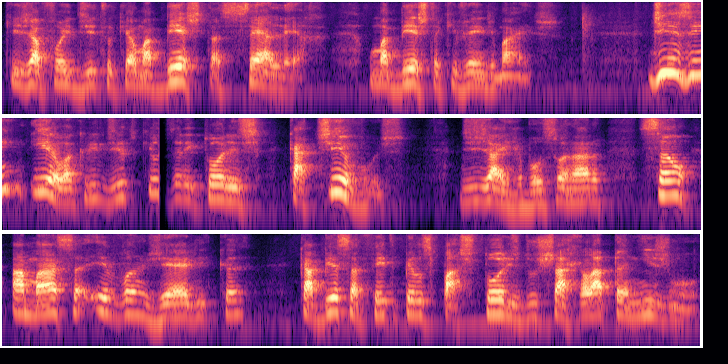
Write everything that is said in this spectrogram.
que já foi dito que é uma besta seller, uma besta que vende mais. Dizem, e eu acredito, que os eleitores cativos de Jair Bolsonaro são a massa evangélica, cabeça feita pelos pastores do charlatanismo.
